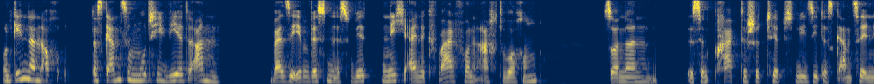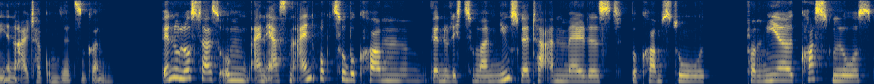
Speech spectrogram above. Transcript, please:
und gehen dann auch Das Ganze motiviert an, weil sie eben wissen, es wird nicht eine Qual von acht Wochen, sondern es sind praktische Tipps, wie sie das Ganze in ihren Alltag umsetzen können. Wenn du Lust hast, um einen ersten Eindruck zu bekommen, wenn du dich zu meinem Newsletter anmeldest, bekommst du von mir kostenlos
